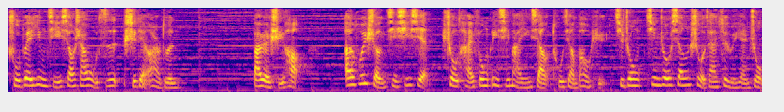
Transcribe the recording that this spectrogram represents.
储备应急消杀物资十点二吨。八月十号。安徽省绩溪县受台风利奇马影响，突降暴雨，其中荆州乡受灾最为严重。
